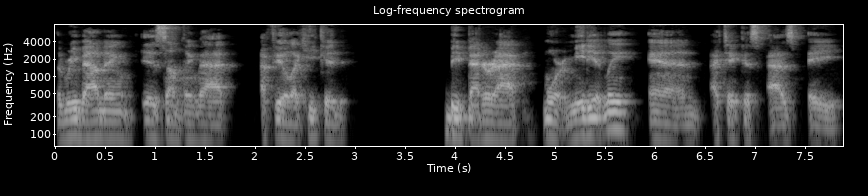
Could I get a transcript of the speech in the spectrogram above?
the rebounding is something that I feel like he could be better at more immediately. And I take this as a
